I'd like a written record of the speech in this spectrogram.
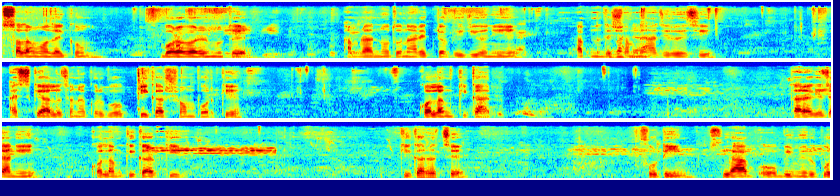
আসসালামু আলাইকুম। বরাবরের মতো আমরা নতুন আরেকটা ভিডিও নিয়ে আপনাদের সামনে হাজির হয়েছি। আজকে আলোচনা করব কিকার সম্পর্কে। Column kicker. তার আগে জানি কলাম কিকার কি? কিকার হচ্ছে ফুটিং স্ল্যাব ও বিমের উপর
